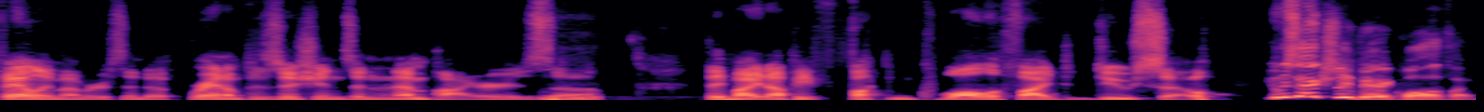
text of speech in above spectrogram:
family members into random positions in an empire is uh, they might not be fucking qualified to do so. He was actually very qualified.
